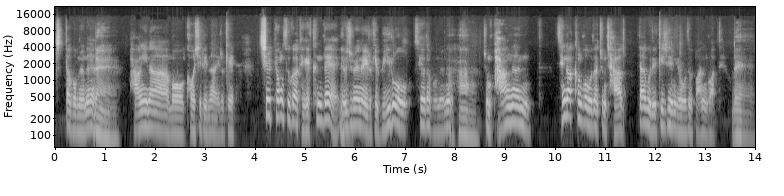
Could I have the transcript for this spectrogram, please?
짓다 보면은 네. 방이나 뭐 거실이나 이렇게 실평수가 되게 큰데 네. 요즘에는 이렇게 위로 세우다 보면은 아, 좀 방은 생각한 것보다 좀 작다고 느끼시는 경우도 많은 것 같아요. 네.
